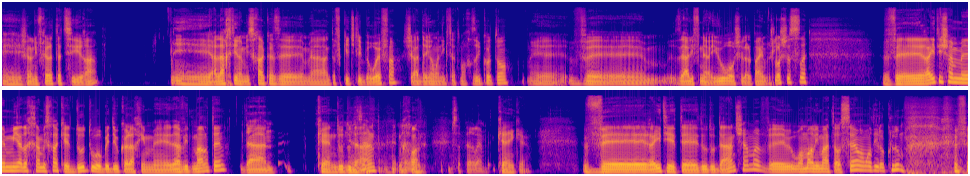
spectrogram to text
אה, של הנבחרת הצעירה. אה, הלכתי למשחק הזה מהתפקיד שלי בוופא, שעד היום אני קצת מחזיק אותו, אה, וזה היה לפני היורו של 2013. וראיתי שם מיד אחרי המשחק את דודו, הוא בדיוק הלך עם דוד מרטן. דן. כן, דודו דהן, נכון. מספר להם. כן, כן. וראיתי את אה, דודו דהן שם, והוא אמר לי, מה אתה עושה? אמרתי לו, כלום. ו...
